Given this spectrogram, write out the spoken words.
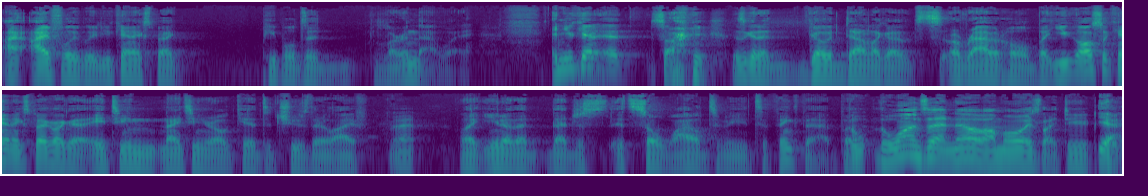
I, I fully believe you can't expect people to learn that way. And you can't. Uh, sorry, this is gonna go down like a, a rabbit hole. But you also can't expect like a 18, 19 year old kid to choose their life. Right. Like you know that that just it's so wild to me to think that. But The, the ones that know, I'm always like, dude, Yeah.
